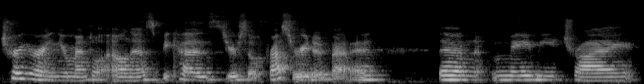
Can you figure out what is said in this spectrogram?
triggering your mental illness because you're so frustrated about it then maybe try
